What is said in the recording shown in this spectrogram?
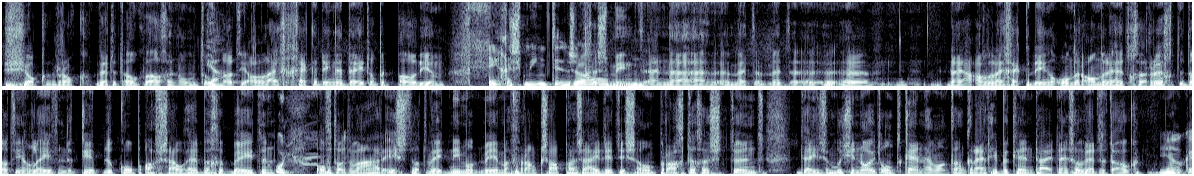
Shock Rock werd het ook wel genoemd, Ja. omdat hij allerlei gekke dingen deed op het podium En gesminkt en zo. gesminkt en eh, met, met eh, eh, eh, nou ja, allerlei gekke dingen. Onder andere het gerucht dat hij een levende kip de kop af zou hebben gebeten. Of dat waar is, dat weet niemand meer. Maar Frank Zappa zei, dit is zo'n prachtige stunt. Deze moet je nooit ontkennen, want dan krijg je bekendheid. En zo werd het ook. Ja, oké.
